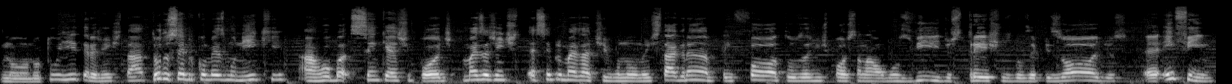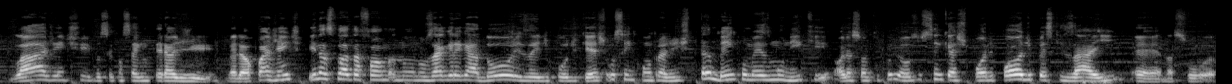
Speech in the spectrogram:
no, no Twitter, a gente tá tudo sempre com o mesmo nick, arroba semcastpod. Mas a gente é sempre mais ativo no, no Instagram, tem fotos, a gente posta lá alguns vídeos, trechos dos episódios. É, enfim, lá a gente, você consegue interagir melhor com a gente. E nas plataformas, no- nos agregadores aí de podcast, você encontra a gente também com o mesmo nick. Olha só que curioso, Semcastpod. Pode pesquisar aí é, na sua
